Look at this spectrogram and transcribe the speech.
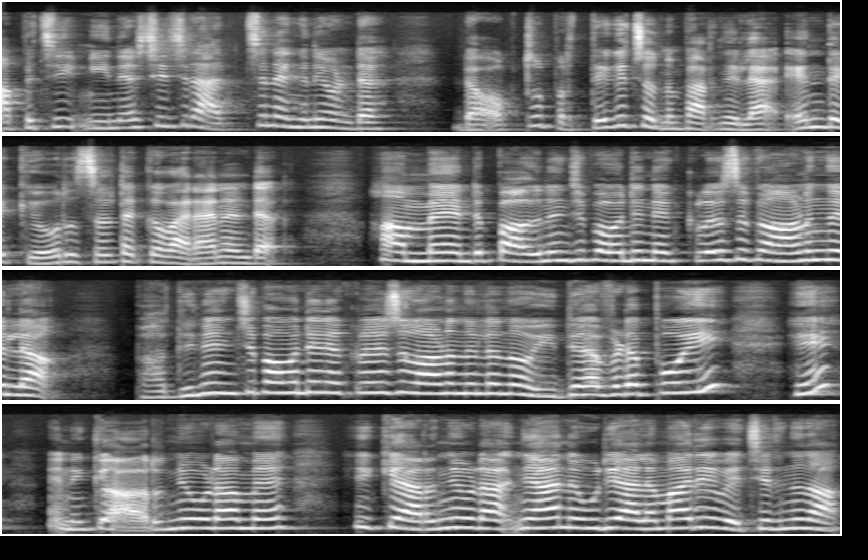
അപ്പച്ചി മീനാക്ഷി ചേച്ചിയുടെ അച്ഛൻ എങ്ങനെയുണ്ട്? ഡോക്ടർ പ്രത്യേകിച്ചൊന്നും പറഞ്ഞില്ല. എന്തൊക്കെയോ റിസൾട്ടൊക്കെ വരാനുണ്ട്. അമ്മ എന്റെ പതിനഞ്ച് പവന്റെ നെക്ലേസ് കാണുന്നില്ല. പതിനഞ്ച് പവന്റെ നെക്ലേസ് കാണുന്നില്ലെന്നോ? ഇത് എവിടെ പോയി? ഏ എനിക്ക് അറിഞ്ഞുകൂടാമേ എനിക്ക് അറിഞ്ഞുകൂടാ ഞാൻ ഒരു അലമാരി വെച്ചിരുന്നതാ.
